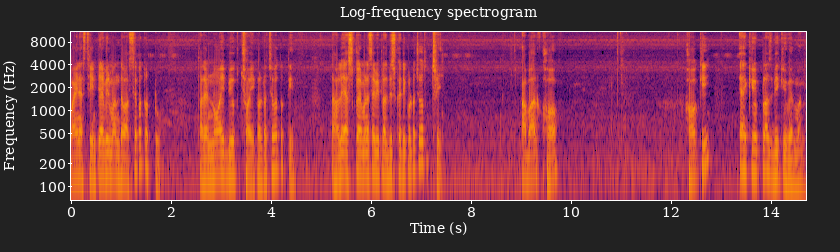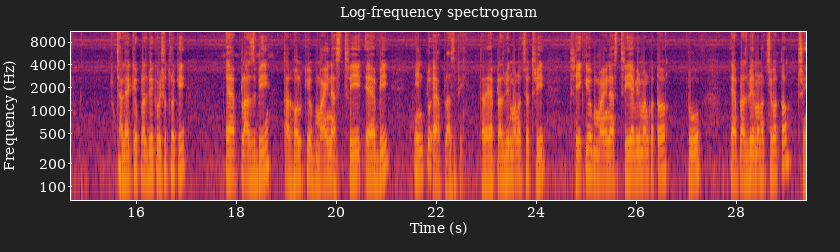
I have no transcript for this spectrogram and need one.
minus three into এবির মান দেওয়া আছে কত? টু তাহলে নয় বিয়োগ ছয় ইকলটা হচ্ছে কত? তিন। তাহলে a square minus a b plus b square ইকলটা হচ্ছে কত? থ্রি আবার খ। খ কি? এ কিউব প্লাস বি কিউবের মান। তাহলে এ কিউব প্লাস বি কিউবের সূত্র কি? এ প্লাস বি তার whole cube minus three a b into a plus b তাহলে এ প্লাস বির মান হচ্ছে three three cube minus three a বির মান কত? টু এ প্লাস বির মান হচ্ছে কত? থ্রি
